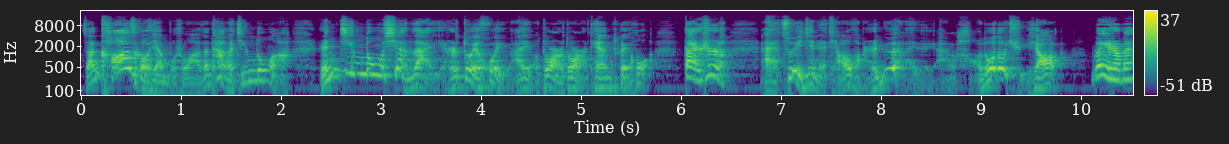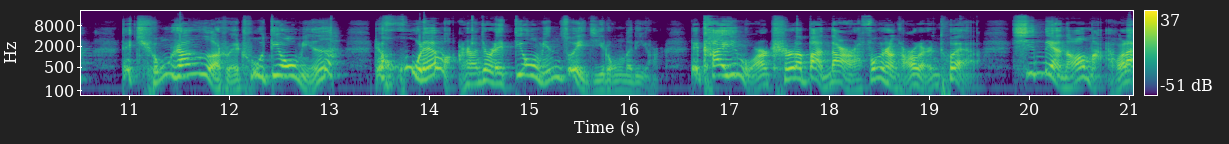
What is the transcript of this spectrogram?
咱 Costco 先不说啊，咱看看京东啊。人京东现在也是对会员有多少多少天退货，但是呢，哎，最近这条款是越来越严了，好多都取消了。为什么呀？这穷山恶水出刁民啊！这互联网上就是这刁民最集中的地方。这开心果吃了半袋啊，封上口给人退了。新电脑买回来，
